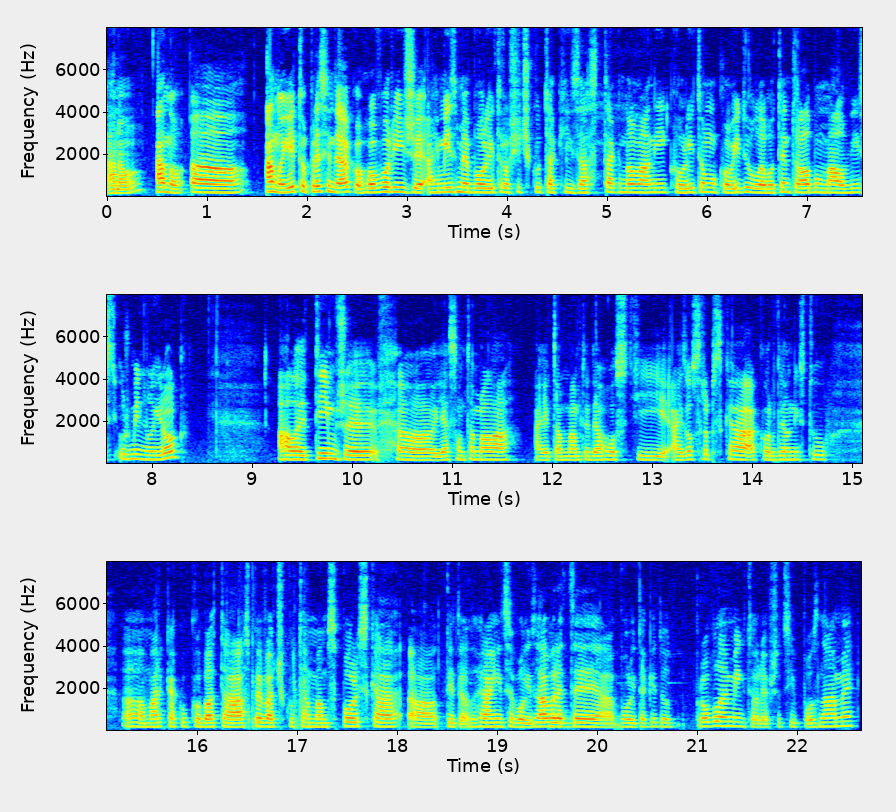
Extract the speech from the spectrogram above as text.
Áno? Áno. Uh, áno, je to presne tak, ako hovorí, že aj my sme boli trošičku takí zastagnovaní kvôli tomu covidu, lebo tento album mal výsť už minulý rok. Ale tým, že uh, ja som tam mala, aj tam mám teda hosti aj zo Srbska, akordeonistu uh, Marka Kukobata, spevačku tam mám z Polska a teda hranice boli zavreté a boli takéto problémy, ktoré všetci poznáme.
